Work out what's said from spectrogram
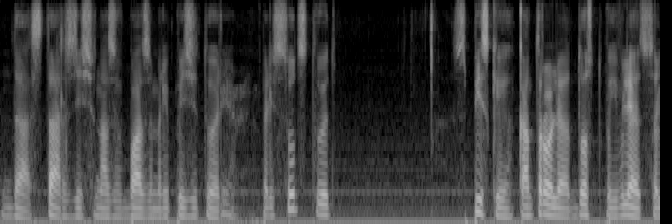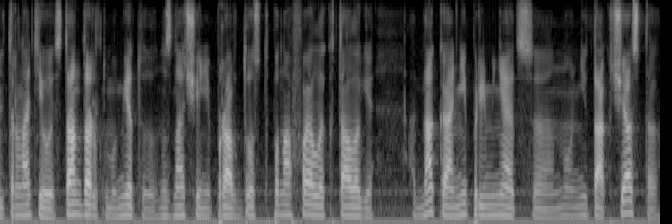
Да, star здесь у нас в базовом репозитории присутствует. Списки контроля доступа являются альтернативой стандартному методу назначения прав доступа на файлы каталоги. Однако они применяются ну, не так часто,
